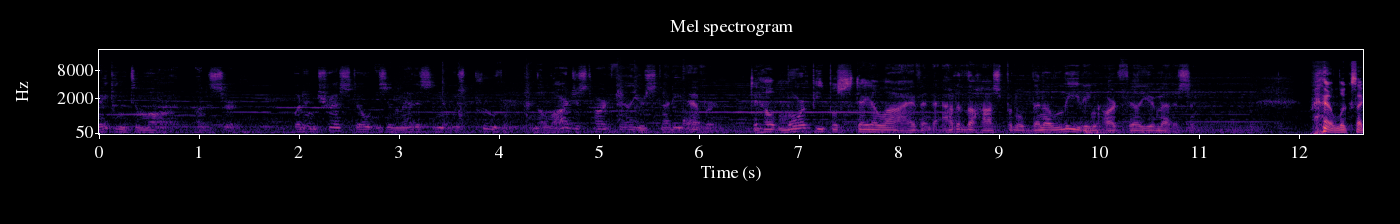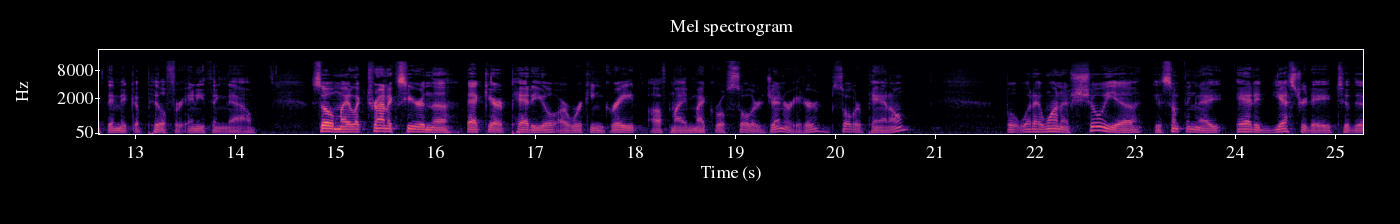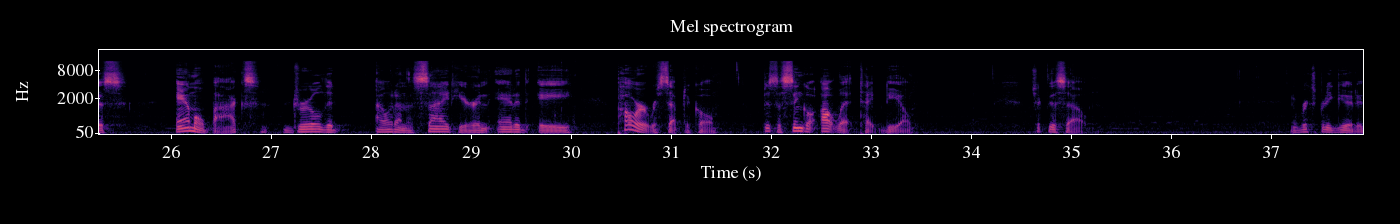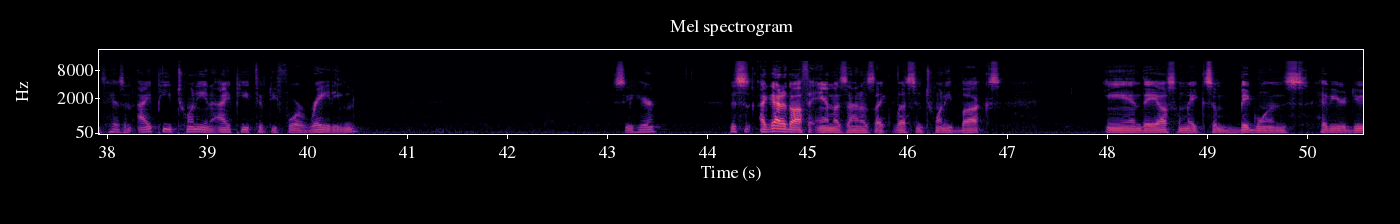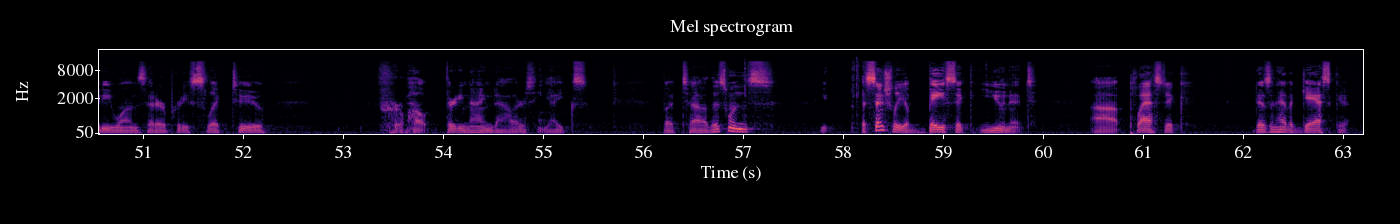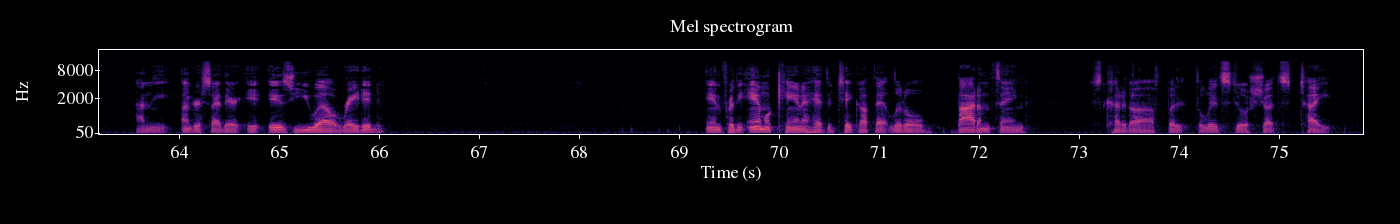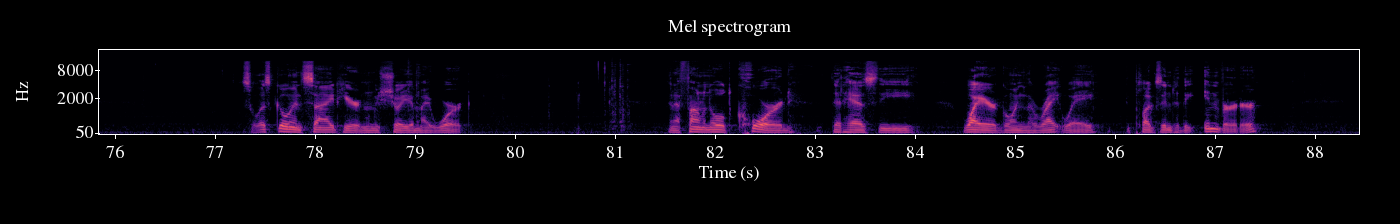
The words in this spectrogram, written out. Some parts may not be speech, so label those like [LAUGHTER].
Making tomorrow uncertain. But Entresto is a medicine that was proven in the largest heart failure study ever to help more people stay alive and out of the hospital than a leading heart failure medicine. [LAUGHS] it looks like they make a pill for anything now. So my electronics here in the backyard patio are working great off my micro solar generator, solar panel. But what I want to show you is something I added yesterday to this ammo box, drilled it out on the side here and added a power receptacle. Just a single outlet type deal. Check this out. It works pretty good. It has an IP20 and IP54 rating. See here? This is I got it off of Amazon. It was like less than 20 bucks. And they also make some big ones, heavier duty ones that are pretty slick too for about $39. Yikes. But uh, this one's essentially a basic unit. Uh, plastic, doesn't have a gasket on the underside there. It is UL rated. And for the ammo can, I had to take off that little bottom thing just cut it off, but the lid still shuts tight. So let's go inside here and let me show you my work. And I found an old cord that has the wire going the right way. It plugs into the inverter.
